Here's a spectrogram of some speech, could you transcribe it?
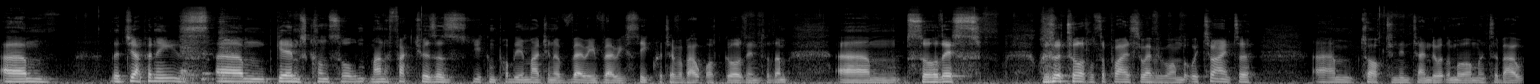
um, the Japanese um, games console manufacturers, as you can probably imagine, are very, very secretive about what goes into them. Um, so this was a total surprise to everyone, but we're trying to um, talk to Nintendo at the moment about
